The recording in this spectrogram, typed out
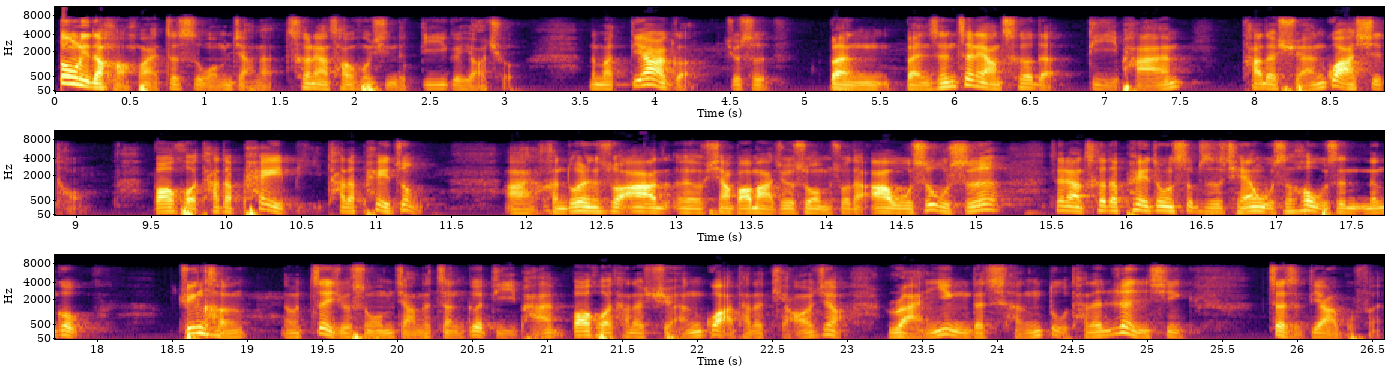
动力的好坏，这是我们讲的车辆操控性的第一个要求。那么第二个就是本本身这辆车的底盘、它的悬挂系统，包括它的配比、它的配重。啊，很多人说啊，呃，像宝马就是说我们说的啊，五十五十，这辆车的配重是不是前五十后五十能够均衡？那么这就是我们讲的整个底盘，包括它的悬挂、它的调教、软硬的程度、它的韧性，这是第二部分。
